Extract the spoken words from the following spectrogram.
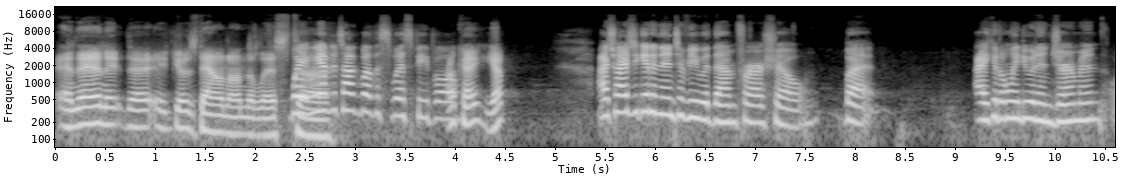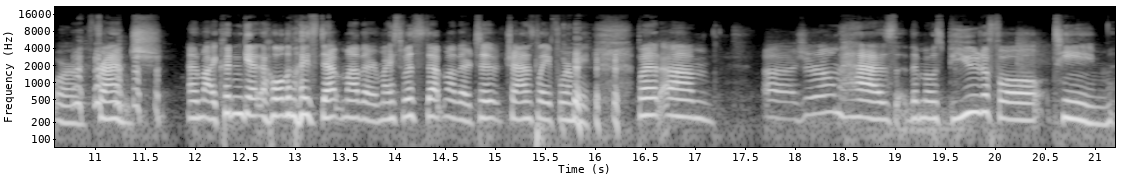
and then it uh, it goes down on the list. Wait, uh, we have to talk about the Swiss people. Okay. Yep. I tried to get an interview with them for our show, but I could only do it in German or French. And I couldn't get a hold of my stepmother, my Swiss stepmother, to translate for me. but um, uh, Jerome has the most beautiful team.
